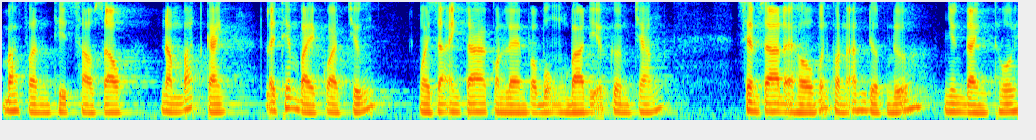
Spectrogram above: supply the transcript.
Ba phần thịt xào xào, Năm bát canh, Lại thêm bảy quả trứng. Ngoài ra anh ta còn lèn vào bụng ba đĩa cơm trắng. Xem ra đại hầu vẫn còn ăn được nữa, Nhưng đành thôi,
